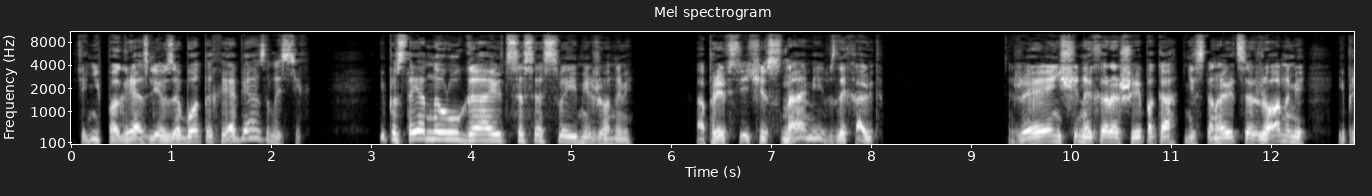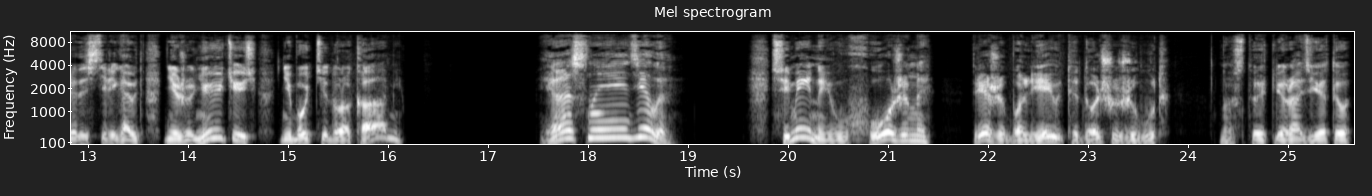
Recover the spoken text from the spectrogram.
ведь они погрязли в заботах и обязанностях и постоянно ругаются со своими женами, а при встрече с нами вздыхают. Женщины хороши, пока не становятся женами, и предостерегают «не женитесь, не будьте дураками». Ясное дело, семейные ухожены, реже болеют и дольше живут, но стоит ли ради этого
